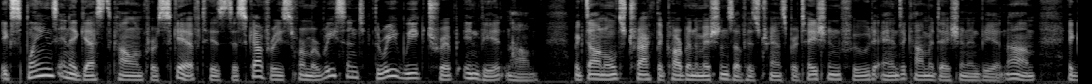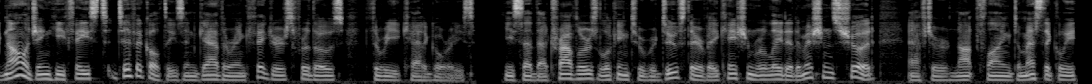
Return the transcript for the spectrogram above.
explains in a guest column for Skift his discoveries from a recent three week trip in Vietnam. McDonald tracked the carbon emissions of his transportation, food, and accommodation in Vietnam, acknowledging he faced difficulties in gathering figures for those three categories. He said that travelers looking to reduce their vacation related emissions should, after not flying domestically,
